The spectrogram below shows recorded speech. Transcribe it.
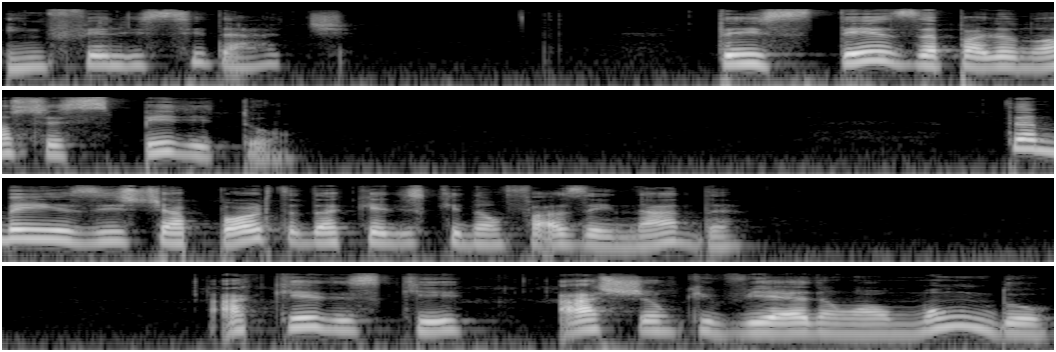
Infelicidade, tristeza para o nosso espírito. Também existe a porta daqueles que não fazem nada, aqueles que acham que vieram ao mundo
